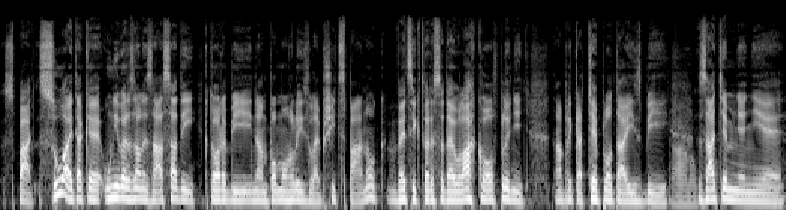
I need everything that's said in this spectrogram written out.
spať. Sú aj také univerzálne zásady, ktoré by nám pomohli zlepšiť spánok? Veci, ktoré sa dajú ľahko ovplyvniť, napríklad teplota izby, Áno. zatemnenie.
